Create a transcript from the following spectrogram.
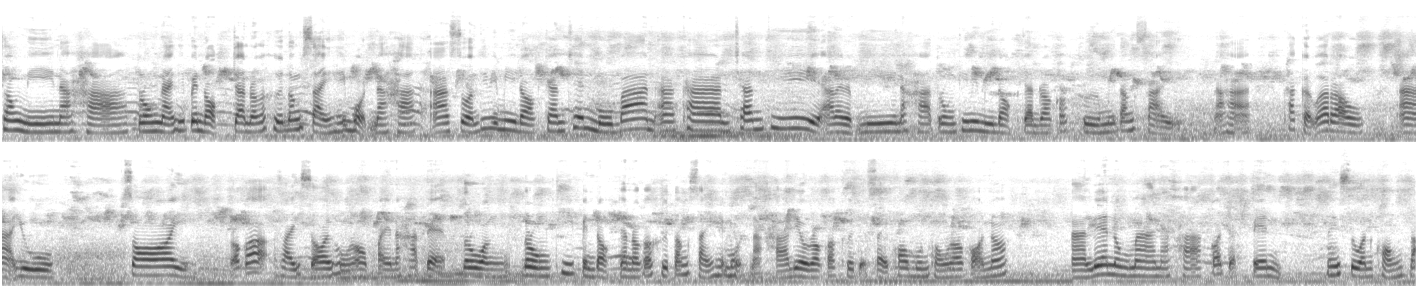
ช่องนี้นะคะ ตรงไหนที่เป็นดอกจันเราก็คือต้องใส่ให้หมดนะคะอ่าส่วนที่ไม่มีดอกจันเช่นหมู่บ้านอาคารชั้นที่อะไรแบบนี้นะคะ ตรงที่ไม่มีดอกจันเราก็คือไม่ต้องใส่ นะคะ ถ้าเกิดว่าเราอาอยู่ซอยเราก็ใส่ซอยของเราไปนะคะ แต่ตรงตรงที่เป็นดอกจันเราก็คือต้องใส่ให้หมดนะคะ เดี๋ยวเราก็คือจะใส่ข้อมูลของเราก่อนเนาะเลื่อนลงมานะคะก็จะเป็นในส่วนของต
